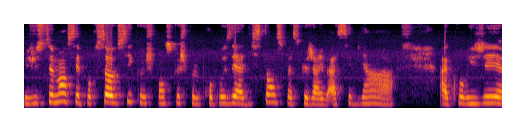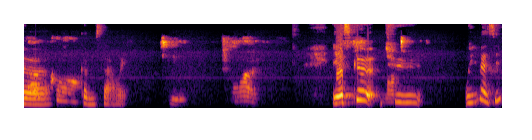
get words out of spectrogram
Mais justement, c'est pour ça aussi que je pense que je peux le proposer à distance parce que j'arrive assez bien à, à corriger comme ça, oui. Et est-ce que tu... Oui, vas-y.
